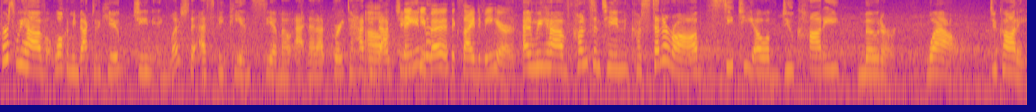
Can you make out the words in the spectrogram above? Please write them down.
First we have, welcoming back to theCUBE, Jean English, the SVP and CMO at NetApp. Great to have you oh, back, Jean. Thank you both, excited to be here. And we have Konstantin Kostenarov, CTO of Ducati Motor. Wow, Ducati.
